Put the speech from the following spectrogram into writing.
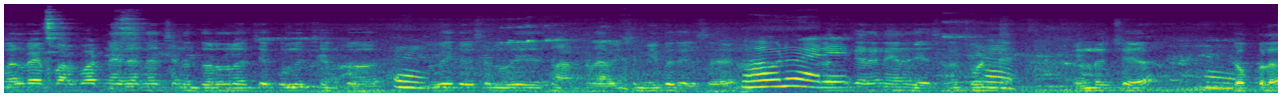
మళ్ళీ రేపు పొరపాటున ఏదైనా చిన్న దురదలు వచ్చి కుళ్ళు వచ్చి అనుకో నువ్వే చేసావు నువ్వే చేసావు అంటారు. ఆ విషయం మీకు తెలుసు. అవును అందుకనే నేనే చేశాను. చూడండి ఎన్ని వచ్చాయో డొక్కులు.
